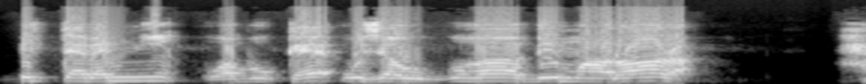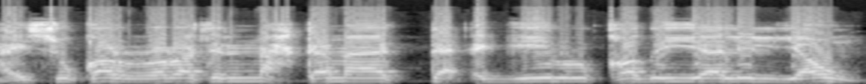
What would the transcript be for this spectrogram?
بالتبني وبكاء زوجها بمرارة حيث قررت المحكمة تأجيل القضية لليوم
